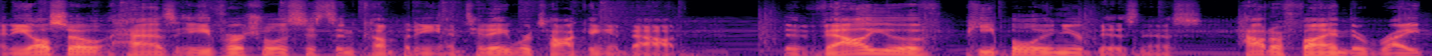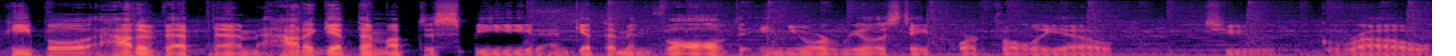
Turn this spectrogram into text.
And he also has a virtual assistant company. And today we're talking about the value of people in your business, how to find the right people, how to vet them, how to get them up to speed and get them involved in your real estate portfolio to grow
